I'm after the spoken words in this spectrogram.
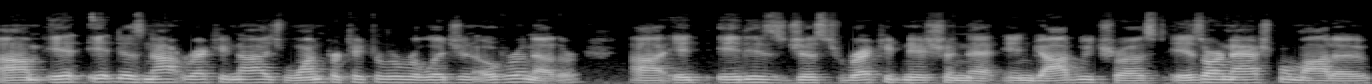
Um, it, it does not recognize one particular religion over another. Uh, it, it is just recognition that in God we trust is our national motto.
